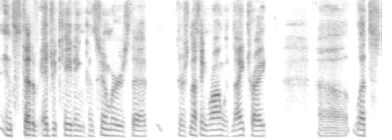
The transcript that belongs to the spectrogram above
instead of educating consumers that there's nothing wrong with nitrite, uh, let's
